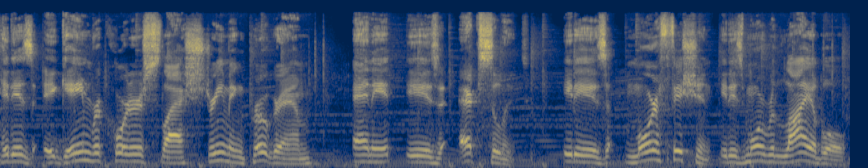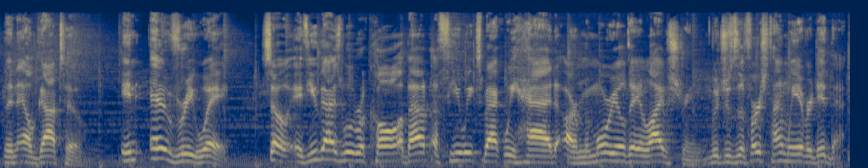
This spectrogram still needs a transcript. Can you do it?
it is a game recorder slash streaming program, and it is excellent. It is more efficient. It is more reliable than Elgato in every way. So, if you guys will recall, about a few weeks back, we had our Memorial Day live stream, which was the first time we ever did that.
